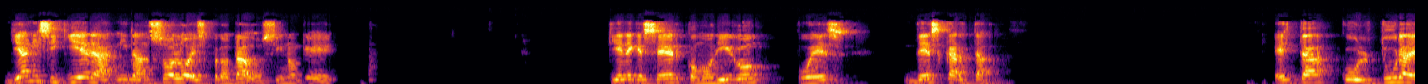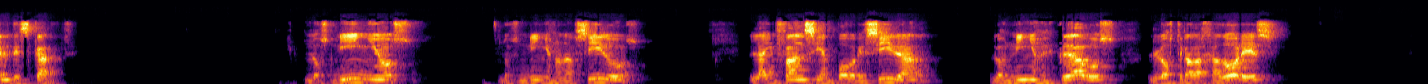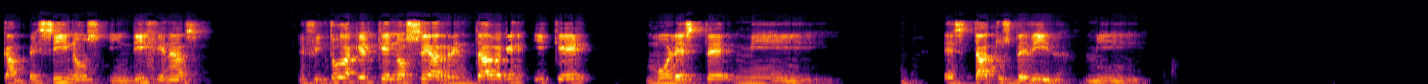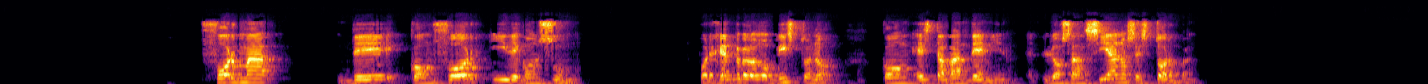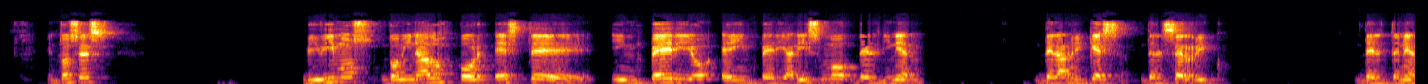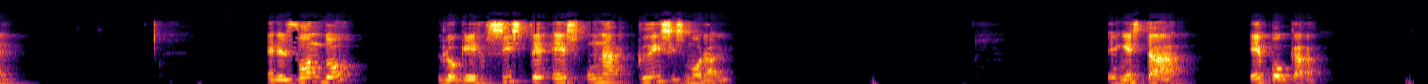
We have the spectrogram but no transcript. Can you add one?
Ya ni siquiera ni tan solo explotado, sino que tiene que ser, como digo, pues descartado. Esta cultura del descarte los niños, los niños no nacidos, la infancia empobrecida, los niños esclavos, los trabajadores, campesinos, indígenas, en fin, todo aquel que no sea rentable y que moleste mi estatus de vida, mi forma de confort y de consumo. Por ejemplo, lo hemos visto, ¿no? Con esta pandemia. Los ancianos estorban. Entonces, vivimos dominados por este imperio e imperialismo del dinero, de la riqueza, del ser rico, del tener. En el fondo, lo que existe es una crisis moral. En esta época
